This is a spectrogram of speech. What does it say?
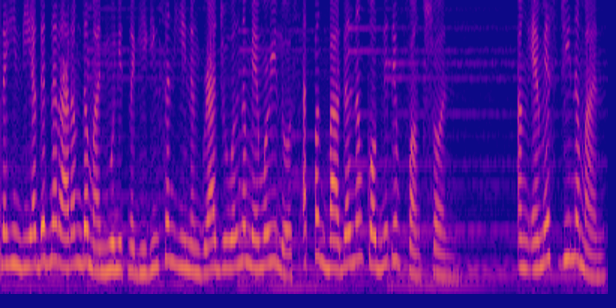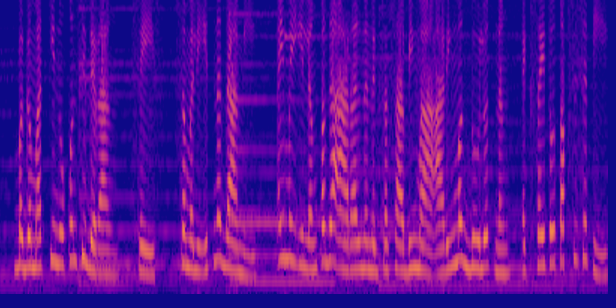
na hindi agad nararamdaman ngunit nagiging sanhi ng gradual na memory loss at pagbagal ng cognitive function. Ang MSG naman, bagamat kinukonsiderang safe sa maliit na dami, ay may ilang pag-aaral na nagsasabing maaaring magdulot ng excitotoxicity,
